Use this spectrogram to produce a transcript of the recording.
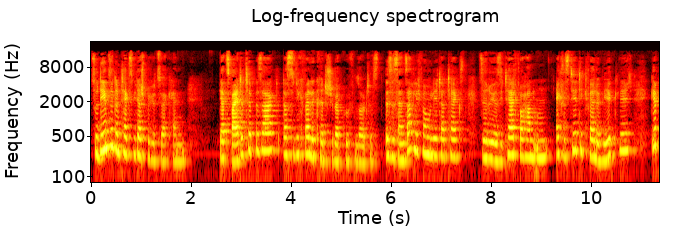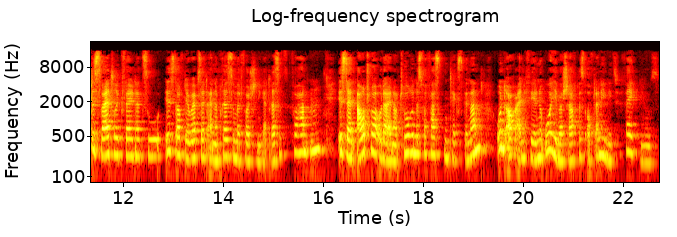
Zudem sind im Text Widersprüche zu erkennen. Der zweite Tipp besagt, dass du die Quelle kritisch überprüfen solltest. Ist es ein sachlich formulierter Text? Seriosität vorhanden? Existiert die Quelle wirklich? Gibt es weitere Quellen dazu? Ist auf der Website eine Presse mit vollständiger Adresse vorhanden? Ist ein Autor oder eine Autorin des verfassten Texts genannt? Und auch eine fehlende Urheberschaft ist oft ein Indiz für Fake News.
